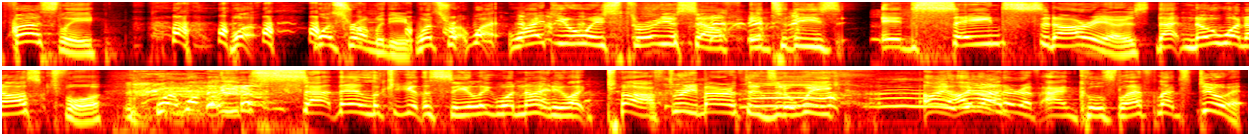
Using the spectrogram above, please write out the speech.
Firstly, what what's wrong with you? What's wrong? What, why do you always throw yourself into these insane scenarios that no one asked for? What, what you just sat there looking at the ceiling one night and you're like, ah, three marathons in a week. I, I, I don't have ankles left. Let's do it.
